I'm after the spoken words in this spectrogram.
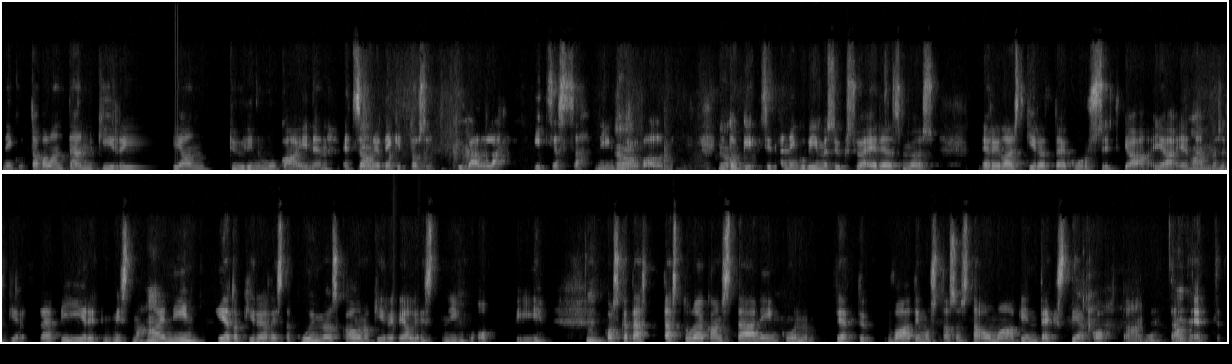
niin kuin tavallaan tämän kirjan tyylin mukainen, että se on jotenkin tosi hyvällä itsessä niin kuin jo valmiin. Toki sitä niin kuin viime syksyä edes myös erilaiset kirjoittajakurssit ja, ja, ja no. tämmöiset kirjoittajapiirit, mistä mä hain mm. niin tietokirjallista kuin myös kaunokirjallista niin kuin oppii. Mm. Koska tästä, tästä tulee myös tämä niin kuin, tietty vaatimustasosta omaakin tekstiä kohtaan. Että, et,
